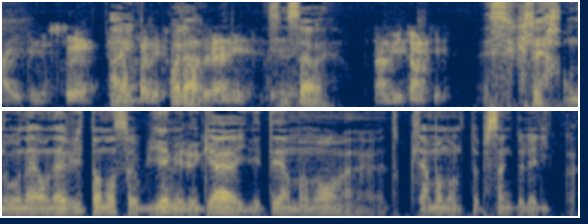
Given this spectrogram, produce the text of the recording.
Ah, il était monstrueux. Ah, il... pas des voilà. de l'année. C'est ça, ouais. C'est un mutant le c'est clair, on, a, on a vite tendance à oublier, mais le gars, il était un moment euh, clairement dans le top 5 de la ligue. Quoi.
